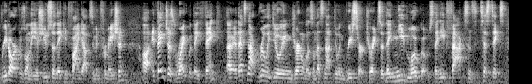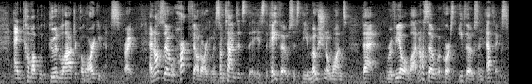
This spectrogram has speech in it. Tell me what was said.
read articles on the issue so they can find out some information. Uh, if they just write what they think, uh, that's not really doing journalism, that's not doing research, right? So they need logos, they need facts and statistics and come up with good logical arguments, right? And also heartfelt arguments. Sometimes it's the, it's the pathos, it's the emotional ones that reveal a lot. And also, of course, ethos and ethics,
